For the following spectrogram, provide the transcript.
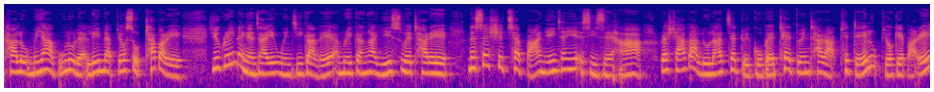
ထားလို့မရဘူးလို့လည်းအလေးနက်ပြောဆိုထားပါတယ်ယူကရိန်းနိုင်ငံခြားရေးဝန်ကြီးကလည်းအမေရိကန်ကရေးဆွဲထားတဲ့28ချက်ပါငြိမ်းချမ်းရေးအစီအစဉ်ဟာရုရှားကလူလားချက်တွေကိုပဲထည့်သွင်းထားတာဖြစ်တယ်လို့ပြောခဲ့ပါတယ်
